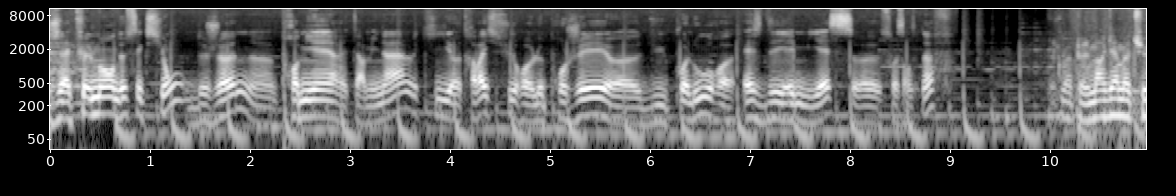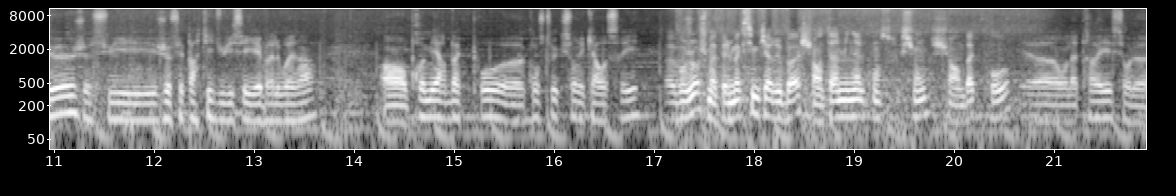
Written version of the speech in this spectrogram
J'ai actuellement deux sections de jeunes, euh, première et terminale, qui euh, travaillent sur le projet euh, du poids lourd SDMIS 69. Je m'appelle Marga Mathieu, je, suis, je fais partie du lycée Gabriel Voisin en première bac pro construction des carrosseries. bonjour, je m'appelle Maxime Caruba, je suis en terminale construction, je suis en bac pro. on a travaillé sur le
